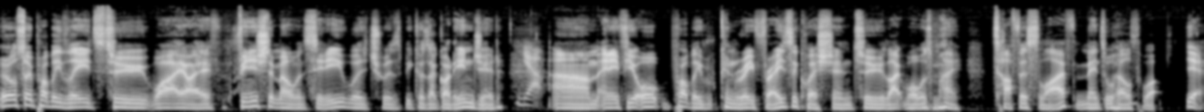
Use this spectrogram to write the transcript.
It also probably leads to why I finished at Melbourne City, which was because I got injured. Yeah. Um, and if you all probably can rephrase the question to like, what was my toughest life, mental health? What? Yeah,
